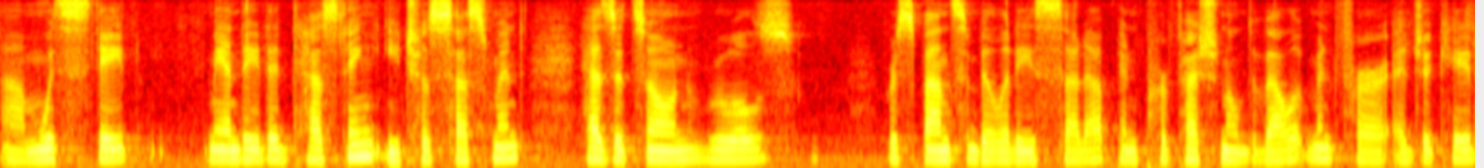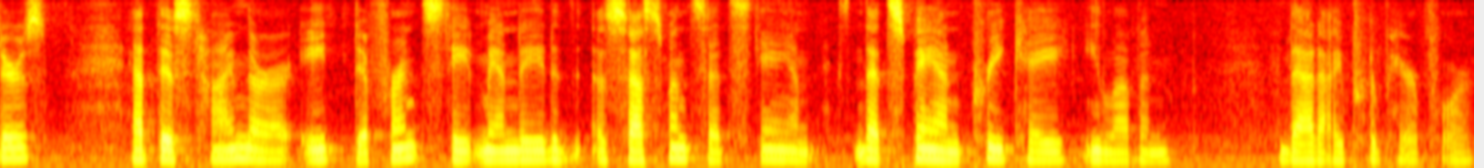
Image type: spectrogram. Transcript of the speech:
Um, with state mandated testing, each assessment has its own rules, responsibilities set up, and professional development for our educators. At this time, there are eight different state mandated assessments that, stand, that span pre-K 11 that I prepare for.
